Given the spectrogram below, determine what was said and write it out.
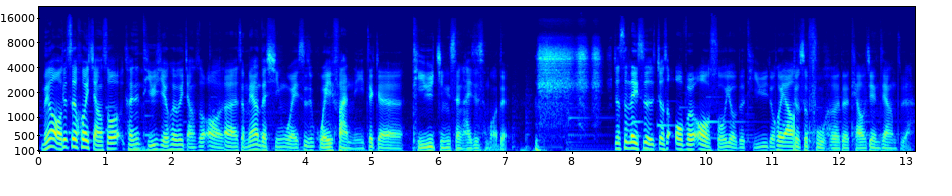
没有，就是会讲说，可能体育协会会讲说，哦，呃，怎么样的行为是违反你这个体育精神还是什么的。就是类似，就是 overall 所有的体育都会要，就是符合的条件这样子啊。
